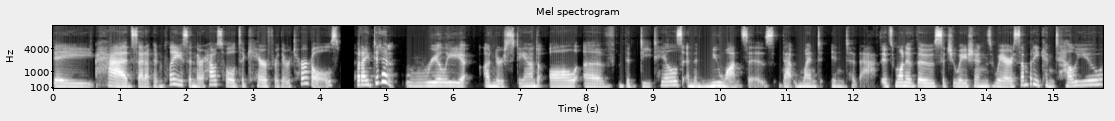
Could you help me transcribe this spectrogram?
they had set up in place in their household to care for their turtles. But I didn't really understand all of the details and the nuances that went into that. It's one of those situations where somebody can tell you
